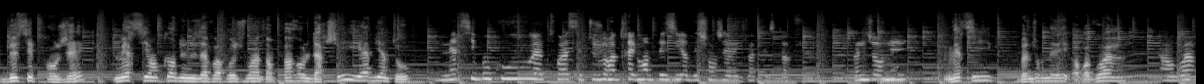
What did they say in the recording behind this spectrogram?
de ces projets. Merci encore de nous avoir rejoints dans Parole d'Archie et à bientôt. Merci beaucoup à toi. C'est toujours un très grand plaisir d'échanger avec toi, Christophe. Bonne journée. Merci. Bonne journée. Au revoir. Au revoir.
